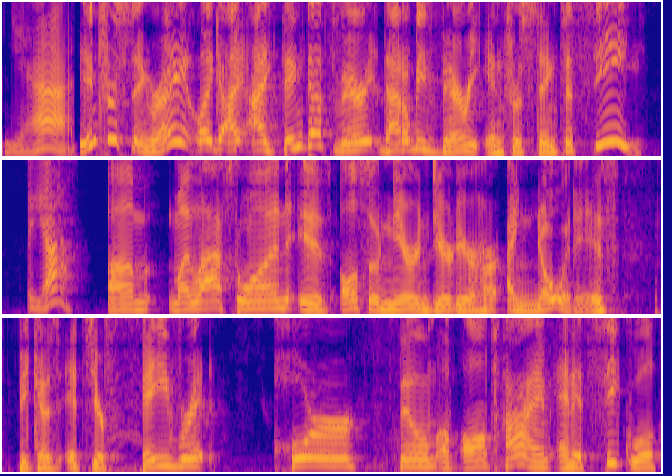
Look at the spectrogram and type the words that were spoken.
Yeah. Interesting, right? Like I, I think that's very that'll be very interesting to see. Yeah. Um, my last one is also near and dear to your heart. I know it is because it's your favorite horror film of all time, and its sequel,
